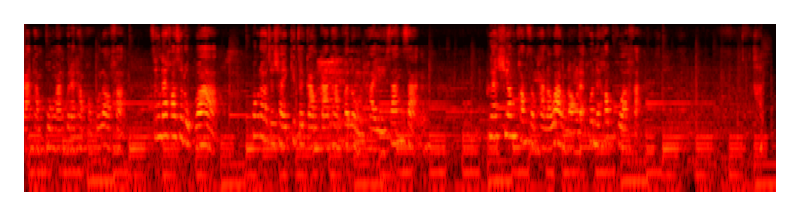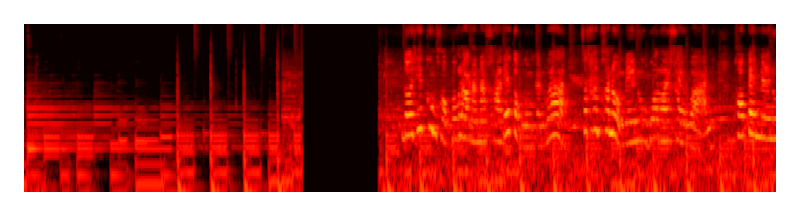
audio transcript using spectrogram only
การทำโครงงานคุณธรรมของพวกเราค่ะ ซึ่งได้ข้อสรุปว่า พวกเราจะใช้กิจกรรมการทำขนมไทยสร้างสรรค์ พื่อเชื่อมความสัมพันธ์ระหว่างน้องและคนในครอบครัวค่ะโดยที่กลุ่มของพวกเรานั้นนะคะ ได้ตกลงกันว่าจะทำขนมเมนูบัวลอยไข่หวาน เพราะเป็นเมนู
